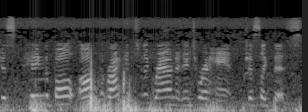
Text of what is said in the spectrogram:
just hitting the ball off the racket to the ground and into our hand, just like this.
